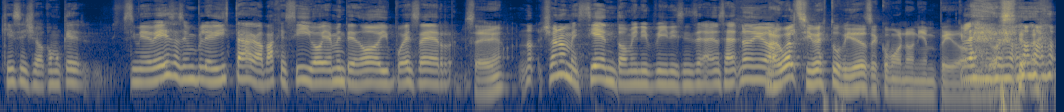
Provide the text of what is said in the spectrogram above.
qué sé yo, como que si me ves a simple vista, capaz que sí, obviamente doy, puede ser. Sí. No, yo no me siento milipili, sinceramente. O sea, no digo. No, igual si ves tus videos es como no, ni en pedo. Claro. amigo, o, sea,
